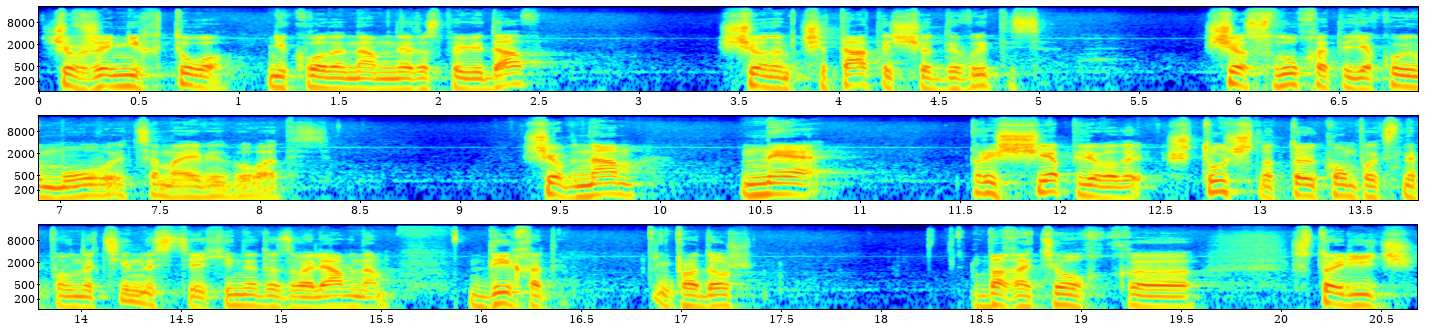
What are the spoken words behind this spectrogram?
що вже ніхто ніколи нам не розповідав, що нам читати, що дивитися, що слухати, якою мовою це має відбуватися. Щоб нам не прищеплювали штучно той комплекс неповноцінності, який не дозволяв нам дихати впродовж багатьох е, сторіч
